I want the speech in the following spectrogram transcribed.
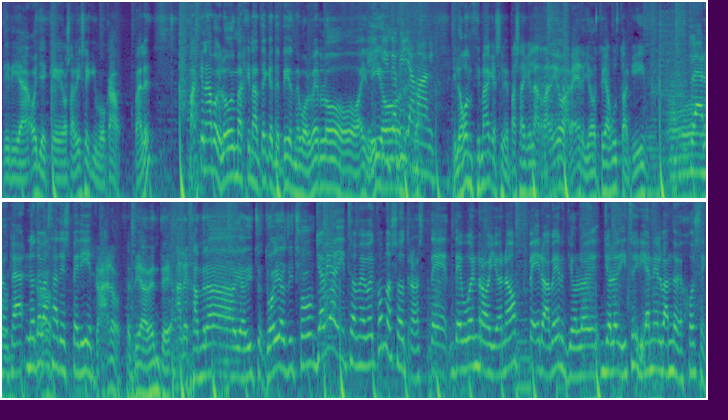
Diría, oye, que os habéis equivocado, ¿vale? Más que nada, porque luego imagínate que te piden devolverlo, o hay Y- y te pilla mal. Y luego encima que si me pasa aquí en la radio, a ver, yo estoy a gusto aquí. Claro, claro. No te Claro. vas a despedir. Claro, efectivamente. Alejandra había dicho, tú habías dicho... Yo había dicho, me voy con vosotros, de, de buen rollo, ¿no? Pero a ver, yo lo, yo lo he dicho, iría en el bando de José.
